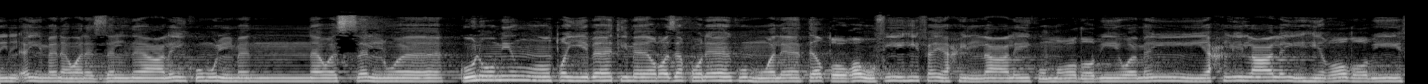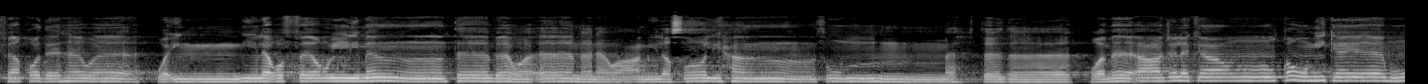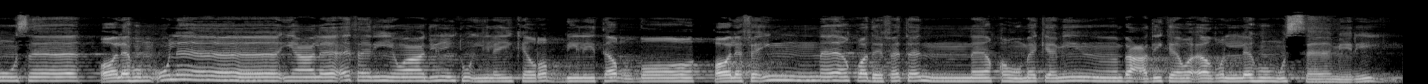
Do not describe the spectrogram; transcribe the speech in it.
الأيمن ونزلنا عليكم المن والسلوى. كلوا من طيبات ما رزقناكم ولا تطغوا فيه فيحل عليكم غضبي ومن يحلل عليه غضبي فقد هوى. وإني لغفار لمن تاب وآمن وعمل صالحا ثم اهتدى. وما أعجلك عن قومك يا موسى؟ قال هم أولئك على أثري وعجلت إليك رب لترضى. قال فإنا قد فتنا قومك من بعدك وأضلهم السامري.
